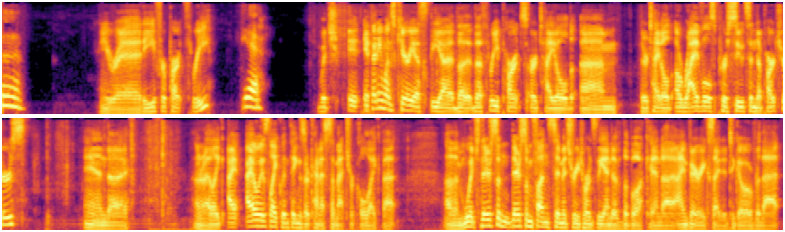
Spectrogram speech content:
you ready for part three? yeah. Which, if anyone's curious, the uh, the the three parts are titled um they're titled Arrivals, Pursuits, and Departures, and uh, I don't know. I like I I always like when things are kind of symmetrical like that. Um, which there's some there's some fun symmetry towards the end of the book, and uh, I'm very excited to go over that.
